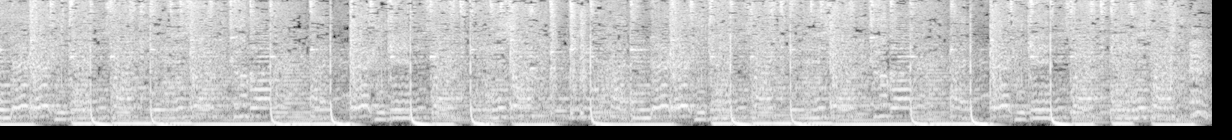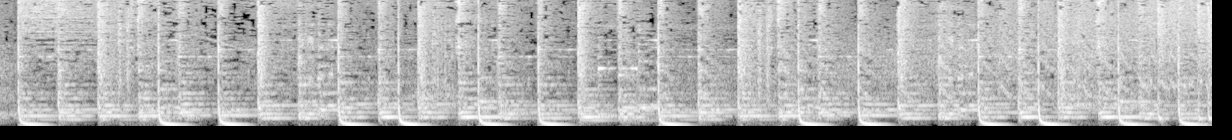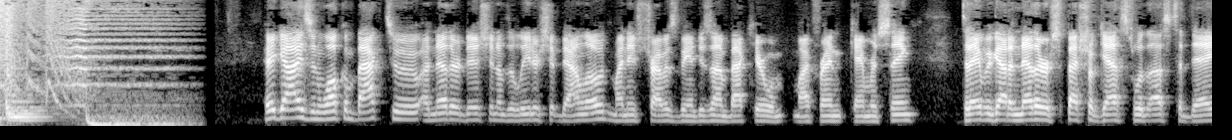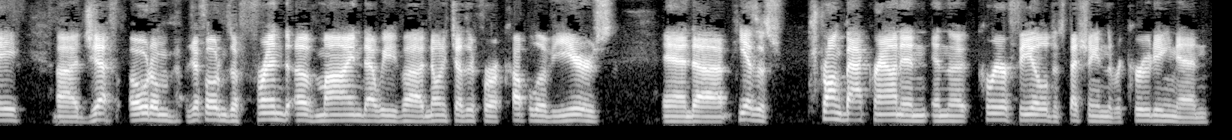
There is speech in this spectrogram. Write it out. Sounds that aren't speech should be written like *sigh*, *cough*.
Hey guys, and welcome back to another edition of the Leadership Download. My name is Travis Van Duzen. I'm back here with my friend Cameron Singh. Today we've got another special guest with us today, uh, Jeff Odem. Jeff Odem's a friend of mine that we've uh, known each other for a couple of years, and uh, he has a strong background in in the career field, especially in the recruiting and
